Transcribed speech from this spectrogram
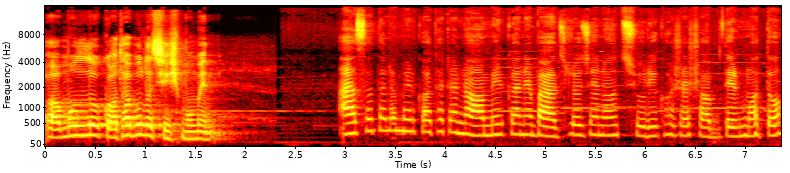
অমূল্য কথা বলেছিস মুমিন। আসাদ আলমের কথাটা নমির কানে বাজলো যেন ছুরি ঘষা শব্দের মতো।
